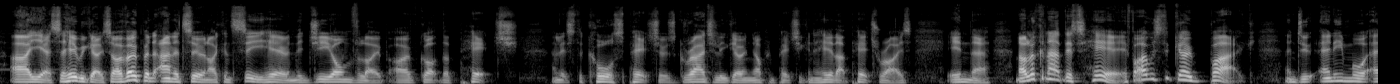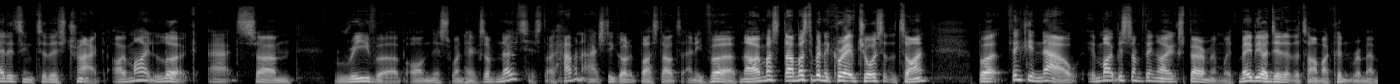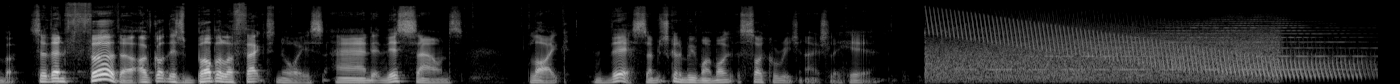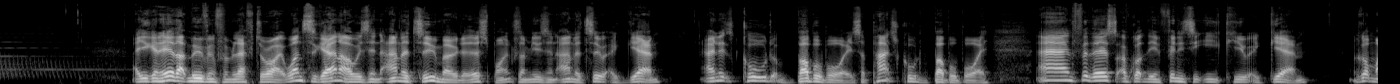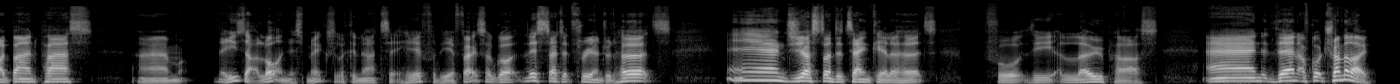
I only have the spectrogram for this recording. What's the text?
Uh, yeah, so here we go. So I've opened ANA 2 and I can see here in the G envelope, I've got the pitch and it's the coarse pitch. So it's gradually going up in pitch. You can hear that pitch rise in there. Now, looking at this here, if I was to go back and do any more editing to this track, I might look at some reverb on this one here because I've noticed I haven't actually got it bust out to any verb. Now, I must that must have been a creative choice at the time. But thinking now, it might be something I experiment with. Maybe I did at the time, I couldn't remember. So then further, I've got this bubble effect noise, and this sounds like this. I'm just going to move my cycle region actually here. And you can hear that moving from left to right. Once again, I was in ANA 2 mode at this point because I'm using ANA 2 again. And it's called Bubble Boy. It's a patch called Bubble Boy. And for this, I've got the Infinity EQ again. I've got my band pass. Um, they use that a lot in this mix, looking at it here for the effects. I've got this set at 300 hertz and just under 10 kilohertz for the low pass. And then I've got tremolo.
